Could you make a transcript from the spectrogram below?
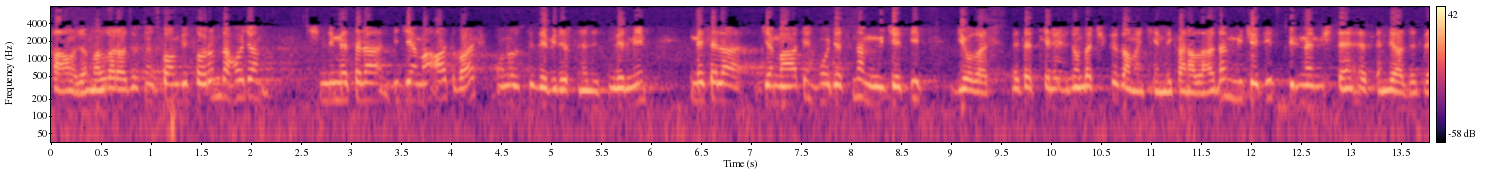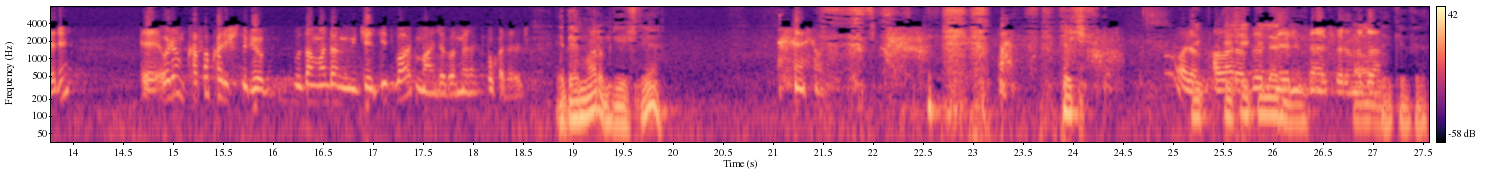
Tamam hocam Allah razı olsun. Son bir sorum da hocam şimdi mesela bir cemaat var. Onu siz de bilirsiniz isim vermeyeyim. Mesela cemaatin hocasına müceddit diyorlar. Mesela televizyonda çıktığı zaman kendi kanallardan müceddit bilmem işte efendi hazretleri. Ee, hocam kafa karıştırıyor. Bu zamanda müceddit var mı acaba merak bu kadar hocam. E ben varım diyor işte ya. Peki. Hocam Allah razı olsun. teşekkürler olun. hocam. Peki efendim.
